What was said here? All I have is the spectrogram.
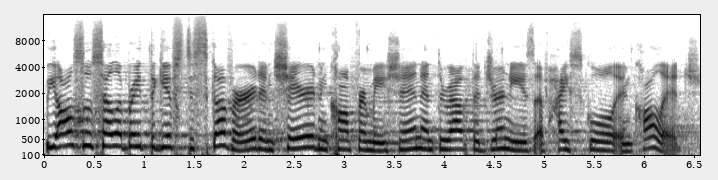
we also celebrate the gifts discovered and shared in confirmation and throughout the journeys of high school and college.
